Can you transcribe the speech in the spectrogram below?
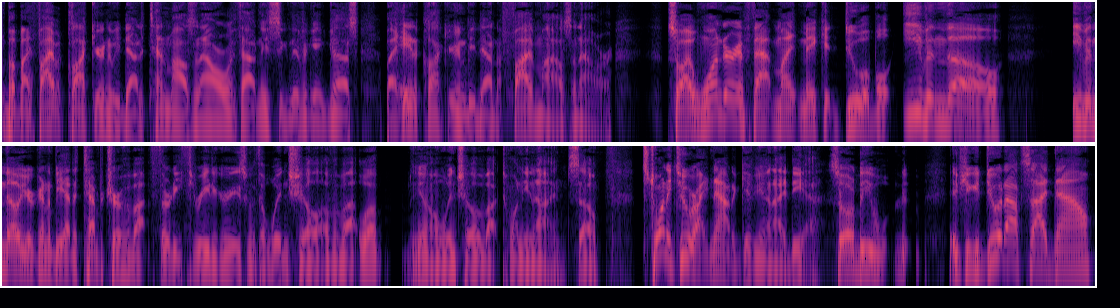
but by five o'clock, you're going to be down to 10 miles an hour without any significant gusts. By eight o'clock, you're going to be down to five miles an hour. So I wonder if that might make it doable, even though, even though you're going to be at a temperature of about 33 degrees with a wind chill of about, well, you know, a wind chill of about 29. So it's 22 right now to give you an idea. So it'll be, if you could do it outside now,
